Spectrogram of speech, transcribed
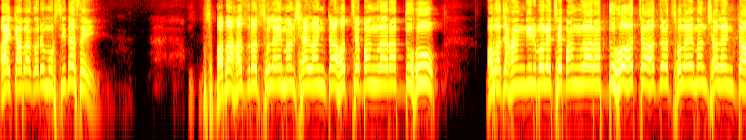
আয়, কাবা ঘরে মসজিদ আছে? বাবা হজরত সুলাইমান শেলাংটা হচ্ছে বাংলার আব্দুহু বাবা জাহাঙ্গীর বলেছে, বাংলার আব্দুহু হচ্ছে হজরত সুলাইমান শেলাংটা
